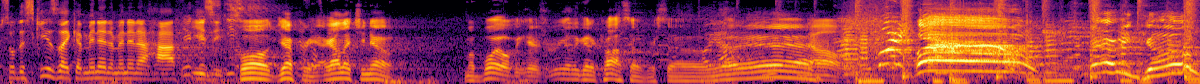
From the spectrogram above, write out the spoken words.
So the ski is like a minute, a minute and a half, easy. Well, Jeffrey, I gotta let you know. My boy over here is really good at crossover, so oh, yeah. No. Oh! There we go.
